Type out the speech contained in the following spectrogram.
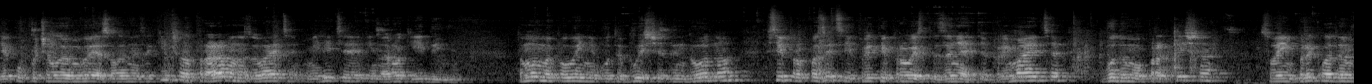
яку почали МВС, але не закінчили. Програма називається Міліція і народ єдині. Тому ми повинні бути ближче один до одного. Всі пропозиції прийти провести заняття приймаються. Будемо практично своїм прикладом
